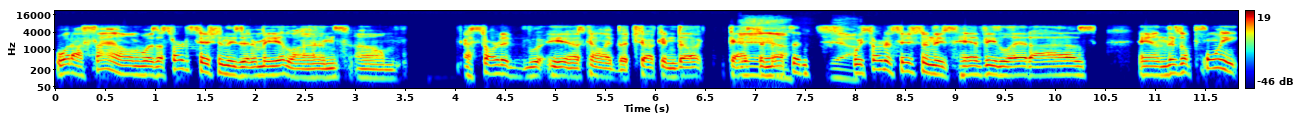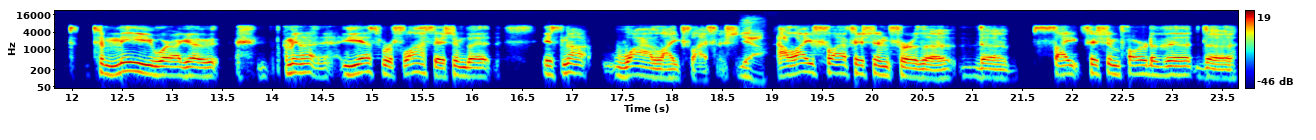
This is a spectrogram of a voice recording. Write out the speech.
what I found was I started fishing these intermediate lines. Um, I started, you know, it's kind of like the chuck and duck casting Yeah. method. Yeah, we started fishing these heavy lead eyes and there's a point to me where i go i mean yes we're fly fishing but it's not why i like fly fishing. Yeah, i like fly fishing for the the sight fishing part of it the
